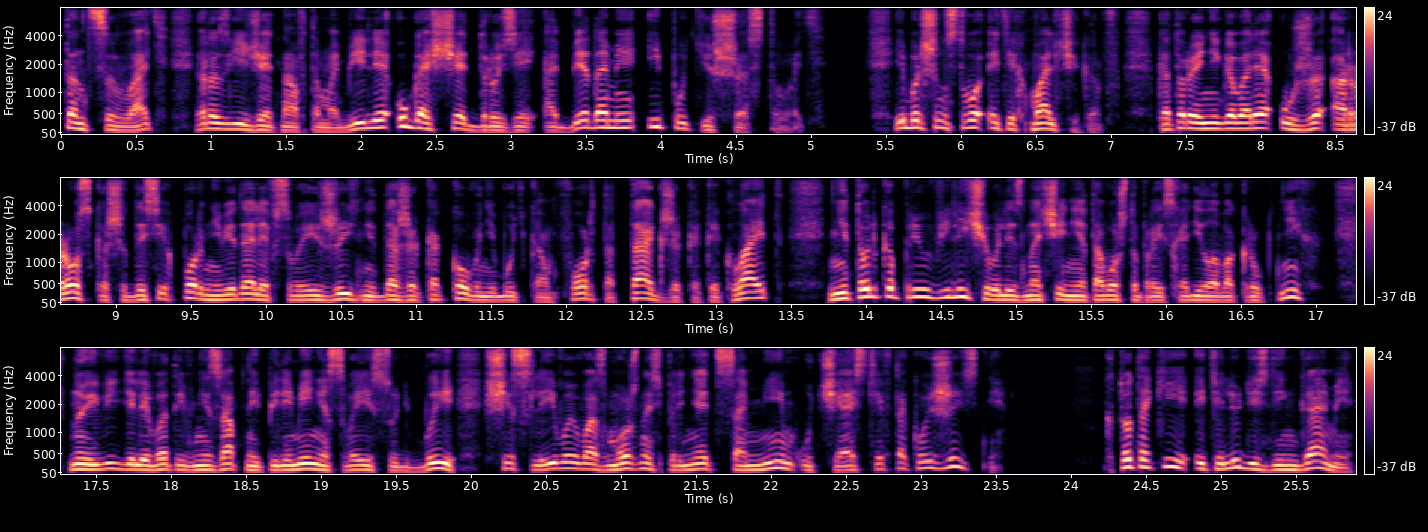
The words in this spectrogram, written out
танцевать, разъезжать на автомобиле, угощать друзей обедами и путешествовать. И большинство этих мальчиков, которые, не говоря уже о роскоши, до сих пор не видали в своей жизни даже какого-нибудь комфорта, так же, как и Клайд, не только преувеличивали значение того, что происходило вокруг них, но и видели в этой внезапной перемене своей судьбы счастливую возможность принять самим участие в такой жизни. Кто такие эти люди с деньгами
